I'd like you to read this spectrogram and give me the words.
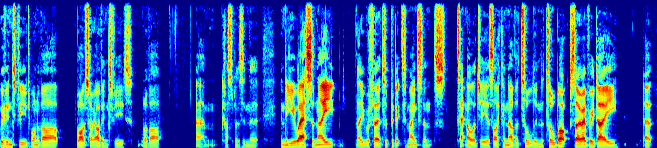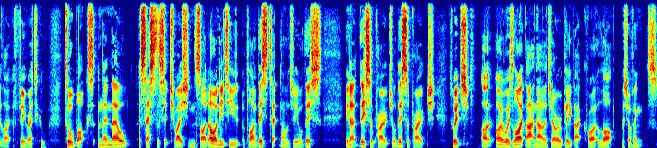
we've interviewed one of our well, sorry, I've interviewed one of our um, customers in the in the US, and they they refer to predictive maintenance technology as like another tool in the toolbox. So every day uh, like a theoretical toolbox, and then they'll assess the situation and decide, oh, I need to use, apply this technology or this, you know, this approach or this approach. Which I, I always like that analogy. I repeat that quite a lot, which I think is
